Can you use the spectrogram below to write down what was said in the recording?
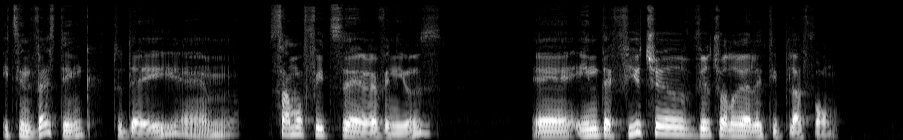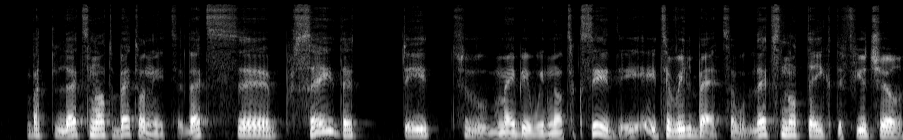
it's investing today um, some of its uh, revenues uh, in the future virtual reality platform. But let's not bet on it. Let's uh, say that it maybe will not succeed. It's a real bet. So let's not take the future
